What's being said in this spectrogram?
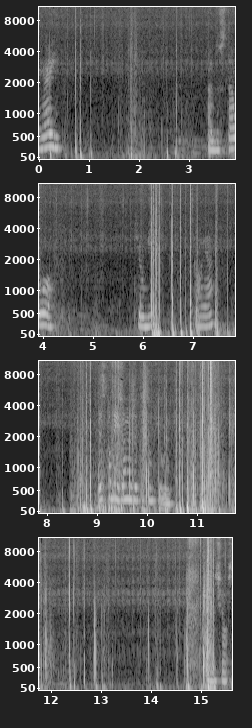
Ajaj. Ale dostało. Kubik. Troje. To jest podejrzane, że to są kuby. Ale cios.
